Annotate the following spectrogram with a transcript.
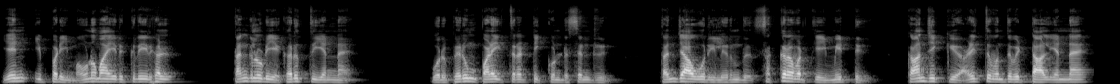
ஏன் இப்படி மௌனமாயிருக்கிறீர்கள்? தங்களுடைய கருத்து என்ன? ஒரு பெரும் படை திரட்டிக் கொண்டு சென்று தஞ்சாவூரிலிருந்து சக்கரவர்த்தியை மீட்டு காஞ்சிக்கு அழைத்து வந்துவிட்டால் என்ன?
